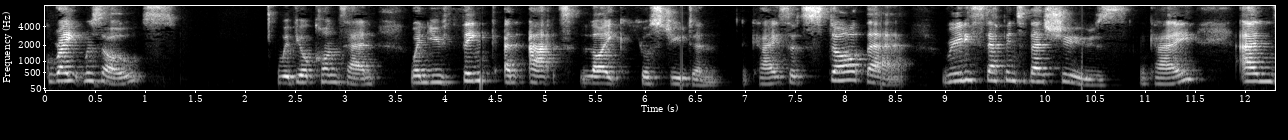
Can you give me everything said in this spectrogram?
great results with your content when you think and act like your student. Okay, so start there, really step into their shoes. Okay, and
